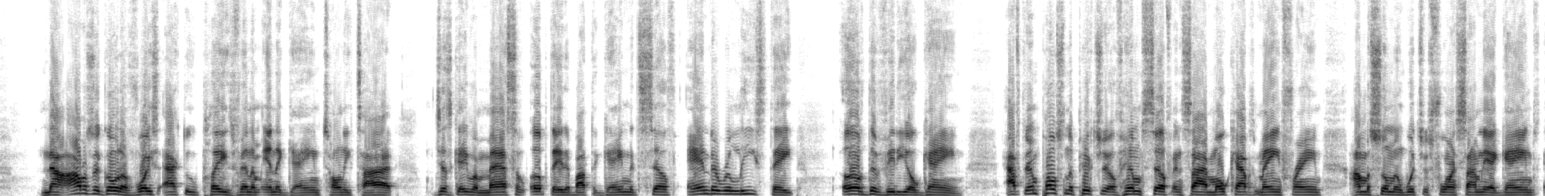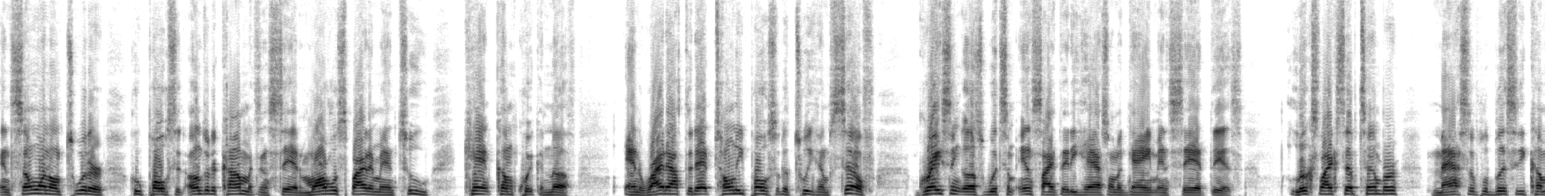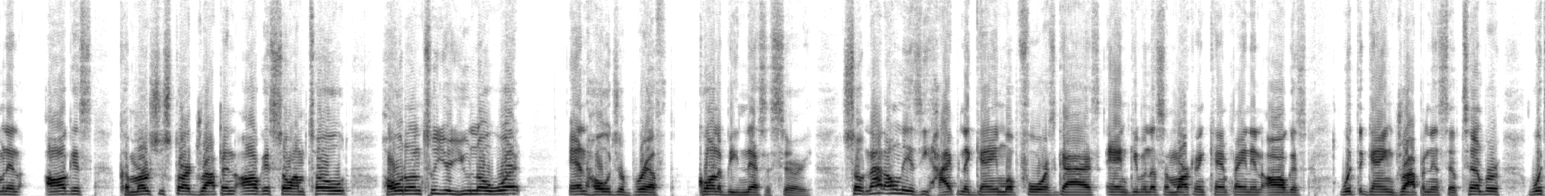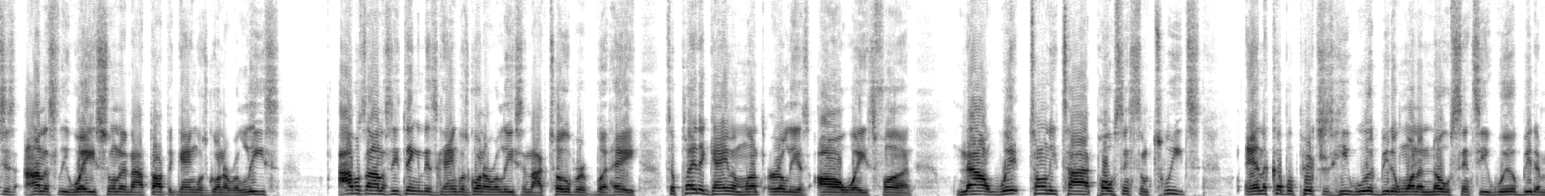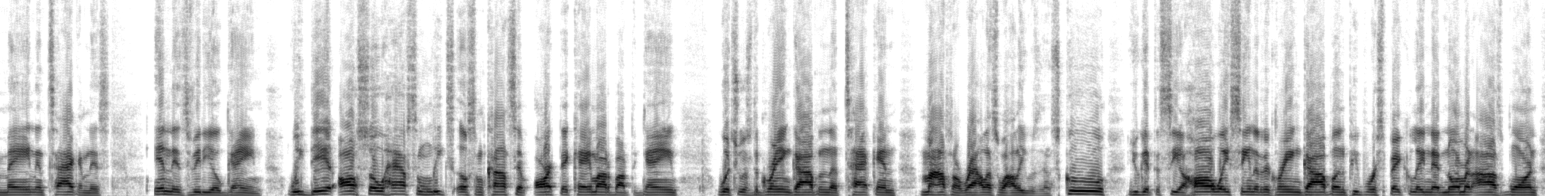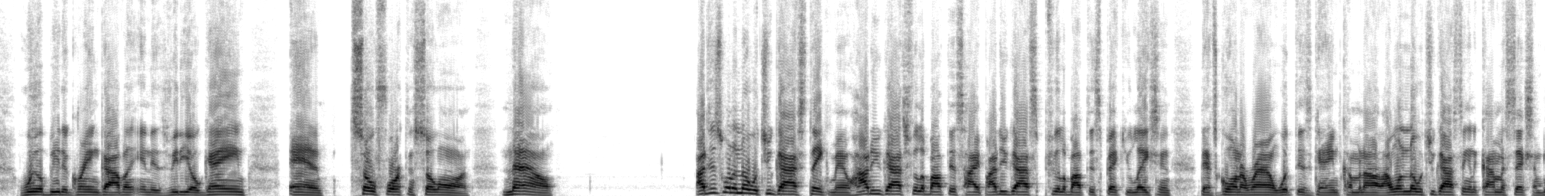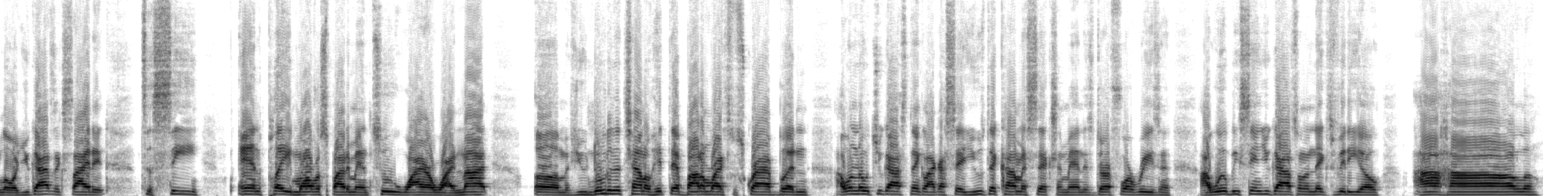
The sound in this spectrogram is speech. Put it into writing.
Now, hours ago, the voice actor who plays Venom in the game, Tony Todd, just gave a massive update about the game itself and the release date of the video game. After him posting a picture of himself inside MoCap's mainframe, I'm assuming which was for Insomniac Games, and someone on Twitter who posted under the comments and said Marvel Spider-Man 2 can't come quick enough. And right after that, Tony posted a tweet himself gracing us with some insight that he has on the game and said this. Looks like September, massive publicity coming in August, commercials start dropping in August, so I'm told. Hold on to your you know what and hold your breath going to be necessary. So not only is he hyping the game up for us guys and giving us a marketing campaign in August with the game dropping in September, which is honestly way sooner than I thought the game was going to release. I was honestly thinking this game was going to release in October, but hey, to play the game a month early is always fun. Now with Tony Todd posting some tweets and a couple pictures, he would be the one to know since he will be the main antagonist in this video game. We did also have some leaks of some concept art that came out about the game, which was the Green Goblin attacking Miles Morales while he was in school. You get to see a hallway scene of the Green Goblin. People were speculating that Norman Osborn will be the Green Goblin in this video game, and so forth and so on. Now, I just want to know what you guys think, man. How do you guys feel about this hype? How do you guys feel about this speculation that's going around with this game coming out? I want to know what you guys think in the comment section below. Are you guys excited to see and play Marvel Spider-Man 2? Why or why not? Um, if you're new to the channel, hit that bottom right subscribe button. I want to know what you guys think. Like I said, use that comment section, man. It's there for a reason. I will be seeing you guys on the next video. I holla.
